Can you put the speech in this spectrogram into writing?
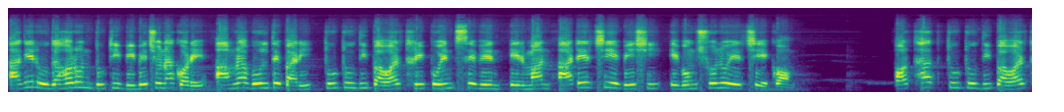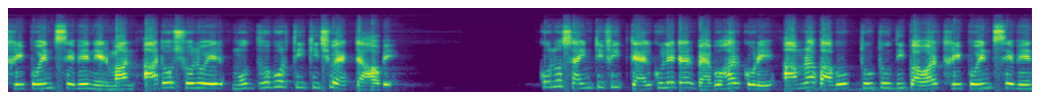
আগের উদাহরণ দুটি বিবেচনা করে, আমরা বলতে পারি, two to the power three point seven এর মান আটের চেয়ে বেশি এবং ষোলো এর চেয়ে কম। অর্থাৎ, two to the power three point seven এর মান আট ও ষোলো এর মধ্যবর্তী কিছু একটা হবে। কোনো সাইন্টিফিক ক্যালকুলেটর ব্যবহার করে আমরা পাবো two to the power three point seven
